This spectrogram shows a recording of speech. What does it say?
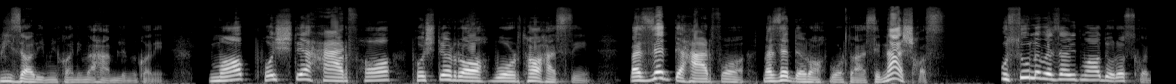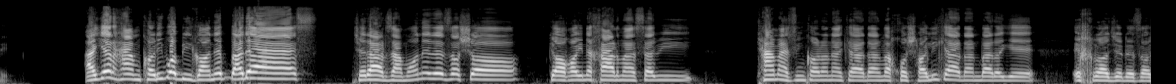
بیزاری می‌کنیم و حمله می‌کنیم. ما پشت حرف ها پشت راهبرد ها هستیم و ضد حرف ها و ضد راهبرد ها هستیم. نه اشخاص. اصول بذارید ما درست کنیم. اگر همکاری با بیگانه بد است چه در زمان رضا که آقاین خرمذهبی کم از این کارا نکردن و خوشحالی کردن برای اخراج رضا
